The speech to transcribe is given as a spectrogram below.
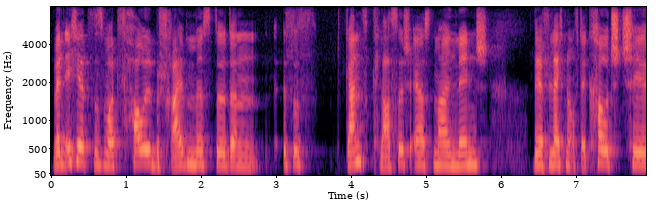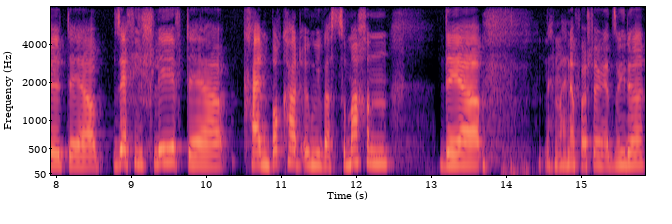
wenn ich jetzt das Wort faul beschreiben müsste, dann ist es ganz klassisch erstmal ein Mensch, der vielleicht nur auf der Couch chillt, der sehr viel schläft, der keinen Bock hat, irgendwie was zu machen, der in meiner Vorstellung jetzt wieder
